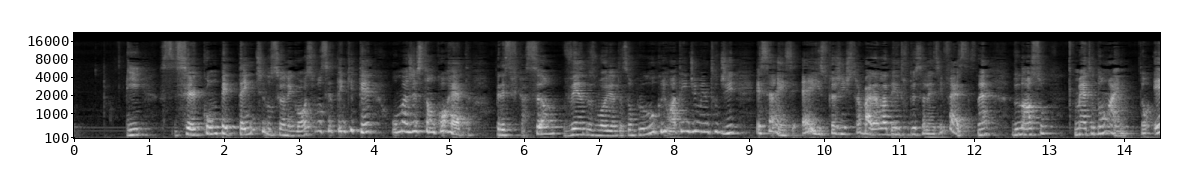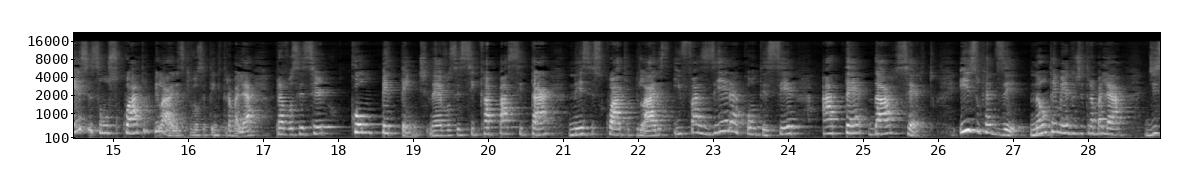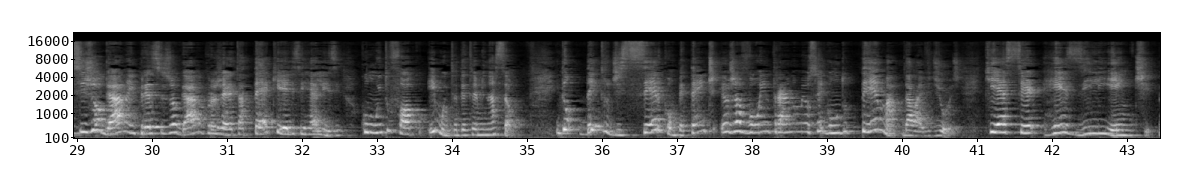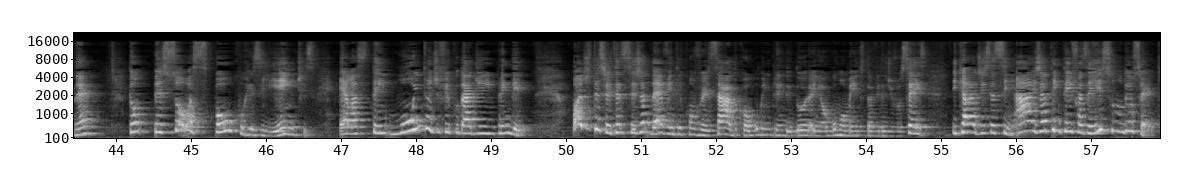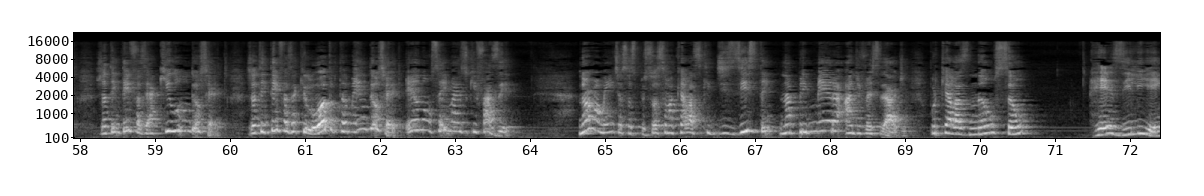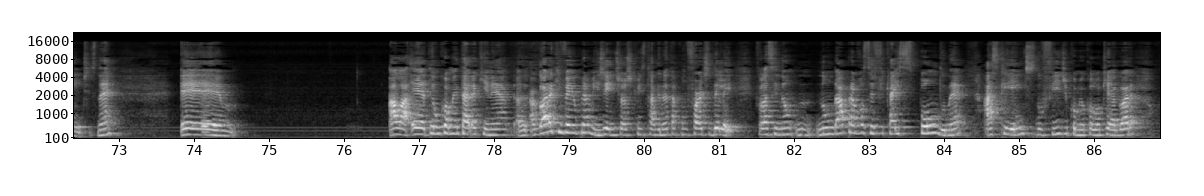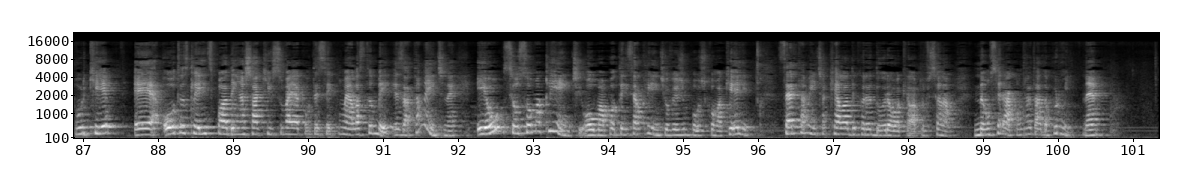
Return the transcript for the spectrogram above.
e ser competente no seu negócio, você tem que ter uma gestão correta. Precificação, vendas, uma orientação para o lucro e um atendimento de excelência. É isso que a gente trabalha lá dentro do Excelência em Festas, né? Do nosso método online. Então, esses são os quatro pilares que você tem que trabalhar para você ser competente, né? Você se capacitar nesses quatro pilares e fazer acontecer até dar certo. Isso quer dizer, não ter medo de trabalhar, de se jogar na empresa, se jogar no projeto até que ele se realize, com muito foco e muita determinação. Então, dentro de ser competente, eu já vou entrar no meu segundo tema da live de hoje, que é ser resiliente, né? Então, pessoas pouco resilientes, elas têm muita dificuldade em empreender. Pode ter certeza que vocês já devem ter conversado com alguma empreendedora em algum momento da vida de vocês e que ela disse assim: Ah, já tentei fazer isso, não deu certo. Já tentei fazer aquilo, não deu certo. Já tentei fazer aquilo outro, também não deu certo. Eu não sei mais o que fazer. Normalmente essas pessoas são aquelas que desistem na primeira adversidade, porque elas não são resilientes, né? É, ah lá, é, tem um comentário aqui, né? Agora que veio pra mim, gente, eu acho que o Instagram tá com forte delay. Fala assim, não, não dá pra você ficar expondo, né, as clientes no feed, como eu coloquei agora, porque é, outras clientes podem achar que isso vai acontecer com elas também. Exatamente, né? Eu, se eu sou uma cliente ou uma potencial cliente, eu vejo um post como aquele, certamente aquela decoradora ou aquela profissional não será contratada por mim, né?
